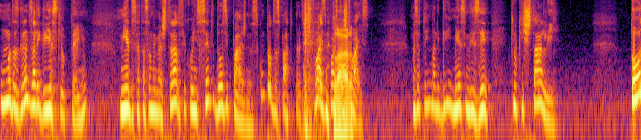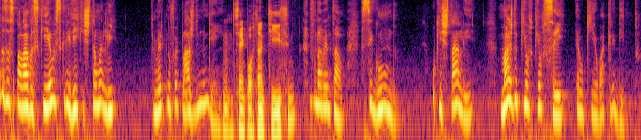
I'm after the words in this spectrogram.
uma das grandes alegrias que eu tenho, minha dissertação de mestrado ficou em 112 páginas, com todas as partes pré-textuais e pós-textuais. Claro. Mas eu tenho uma alegria imensa em dizer que o que está ali, todas as palavras que eu escrevi que estão ali, Primeiro, que não foi plágio de ninguém. Uhum, isso é importantíssimo. Fundamental. Segundo, o que está ali, mais do que o que eu sei, é o que eu acredito.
